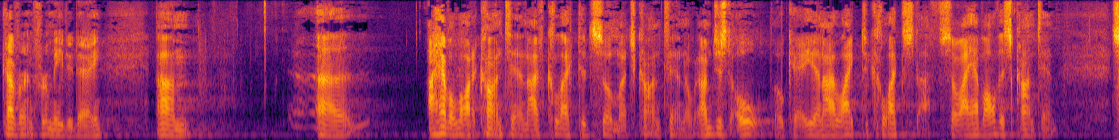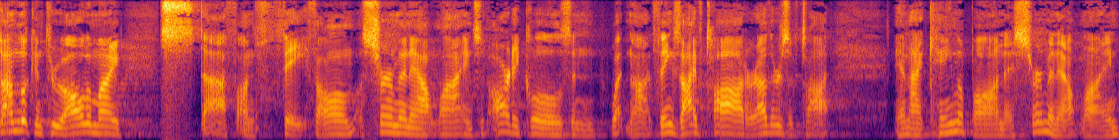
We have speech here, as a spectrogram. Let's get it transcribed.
covering for me today. Um, uh, I have a lot of content. I've collected so much content. I'm just old, okay, and I like to collect stuff. So I have all this content. So I'm looking through all of my stuff on faith, all sermon outlines and articles and whatnot, things I've taught or others have taught. And I came upon a sermon outline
